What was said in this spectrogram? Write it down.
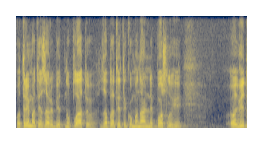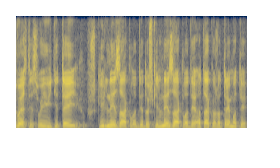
отримати заробітну плату, заплатити комунальні послуги, відвести своїх дітей в шкільні заклади, дошкільні заклади, а також отримати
